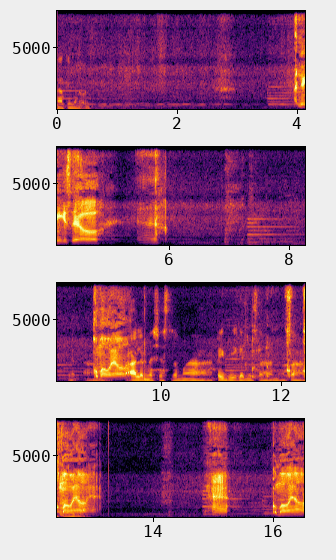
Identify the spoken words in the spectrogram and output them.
Natin manood. 안녕히 계세요. Kumawayo. Paalam na siya sa mga kaibigan niya sa ano sa. Kumawayo. Eh. Eh, kumawayo.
